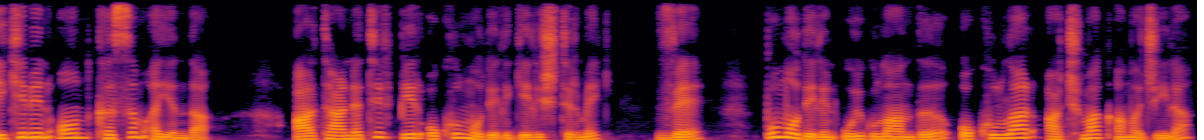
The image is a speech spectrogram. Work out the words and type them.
2010 Kasım ayında alternatif bir okul modeli geliştirmek ve bu modelin uygulandığı okullar açmak amacıyla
